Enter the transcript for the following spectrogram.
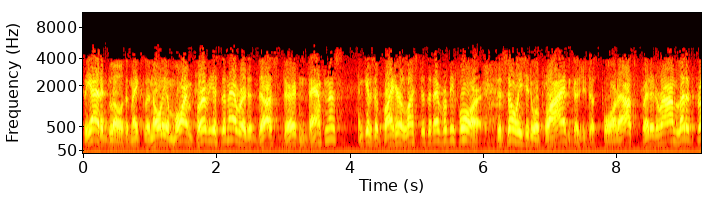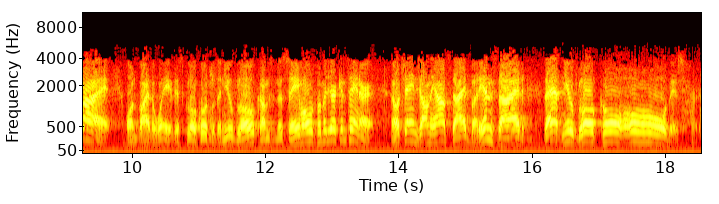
The added glow that makes linoleum more impervious than ever to dust, dirt, and dampness and gives a brighter luster than ever before. It's so easy to apply because you just pour it out, spread it around, let it dry. Oh, and by the way, this Glow Coat with the new glow comes in the same old familiar container. No change on the outside, but inside, that new Glow Coat. Oh, this hurts.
